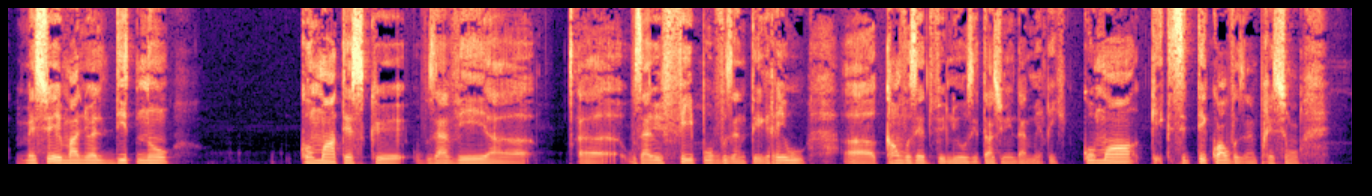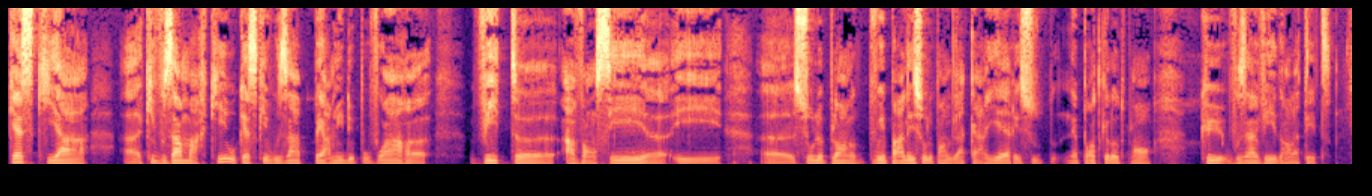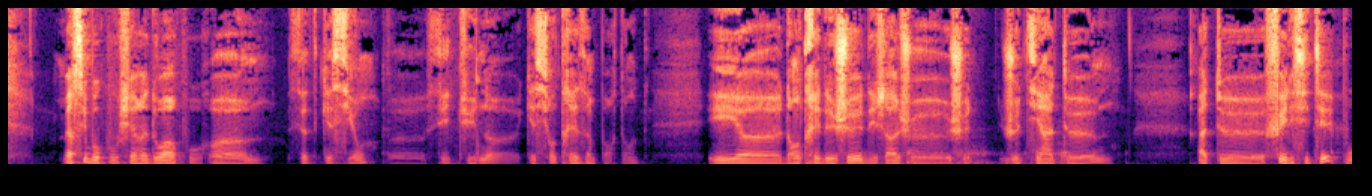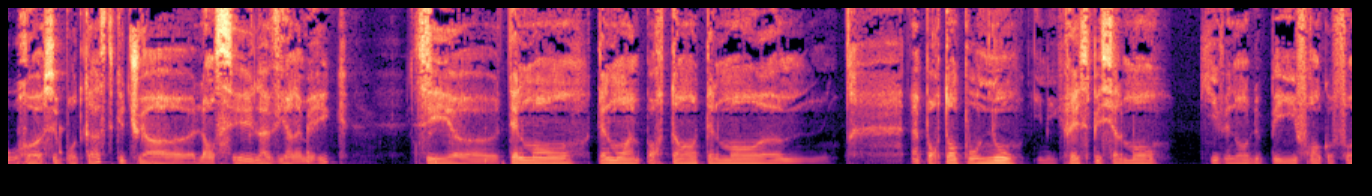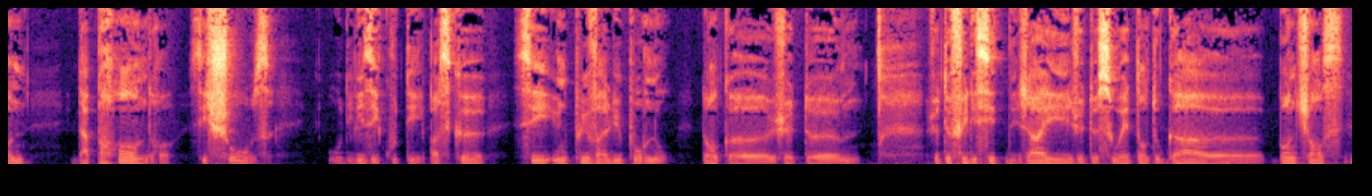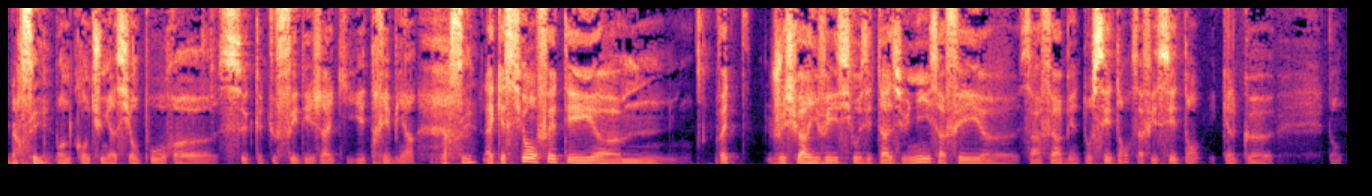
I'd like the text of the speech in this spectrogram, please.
Monsieur Emmanuel, dites-nous comment est-ce que vous avez euh, euh, vous avez fait pour vous intégrer ou euh, quand vous êtes venu aux États-Unis d'Amérique. Comment c'était quoi vos impressions? Qu'est-ce qui a euh, qui vous a marqué ou qu'est-ce qui vous a permis de pouvoir euh, vite euh, avancer et sur le plan vous pouvez parler sur le plan de la carrière et sur n'importe quel autre plan que vous avez dans la tête. Merci beaucoup cher Edouard pour cette question. Euh, c'est une question très importante. Et euh, d'entrée de jeu, déjà, je, je, je, tiens à te, à te féliciter pour ce podcast que tu as lancé, La vie en Amérique. C'est euh, tellement, tellement important, tellement euh, important pour nous, immigrés spécialement, qui venons de pays francophones, d'apprendre ces choses ou de les écouter. Parce que c'est une plus-value pour nous. Donc, euh, je te, je te félicite déjà et je te souhaite en tout cas euh, bonne chance. Merci. Bonne continuation pour euh, ce que tu fais déjà qui est très bien. Merci. La question en fait est, en fait, je suis arrivé ici aux États-Unis, ça fait, ça va faire bientôt sept ans, ça fait sept ans et quelques. Donc,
